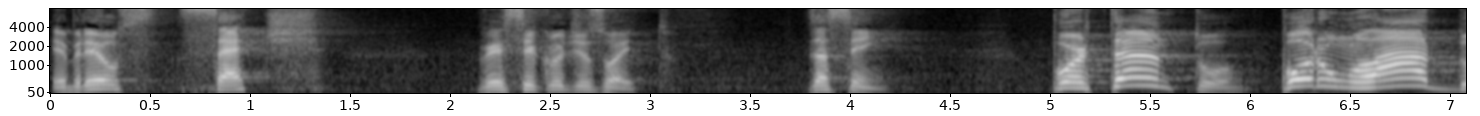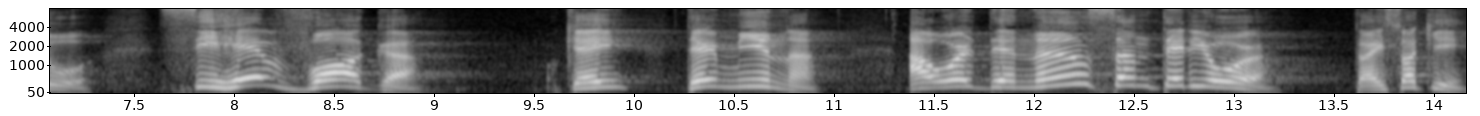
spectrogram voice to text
Hebreus 7, versículo 18. Diz assim: Portanto, por um lado, se revoga, ok? Termina a ordenança anterior. Então é isso aqui.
